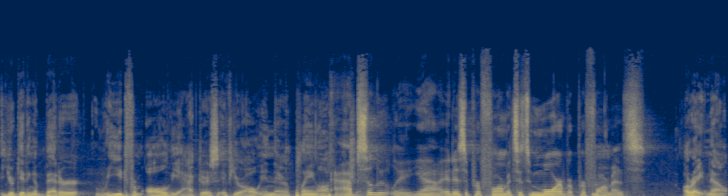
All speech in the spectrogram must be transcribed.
you're getting a better read from all the actors if you're all in there playing off of each other. Absolutely, yeah. It is a performance. It's more of a performance. All right, now,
